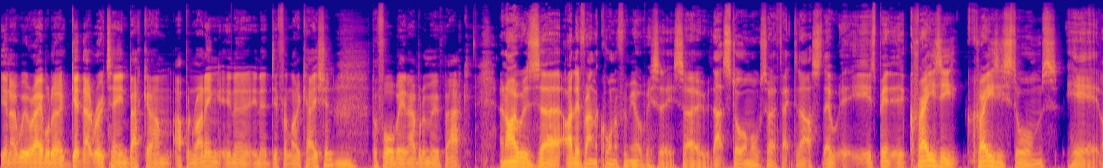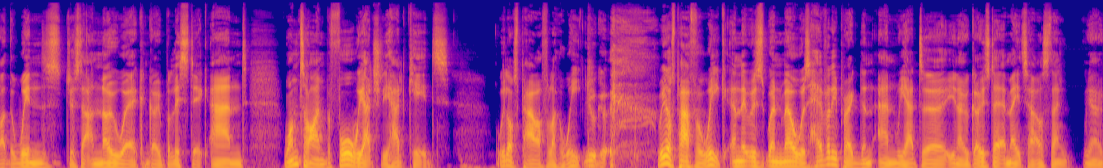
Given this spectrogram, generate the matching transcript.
you know we were able to get that routine back um up and running in a in a different location Mm. before being able to move back And I was, uh, I live around the corner from you, obviously. So that storm also affected us. There, it's been crazy, crazy storms here. Like the winds just out of nowhere can go ballistic. And one time before we actually had kids, we lost power for like a week. you were good We lost power for a week, and it was when Mel was heavily pregnant, and we had to, you know, go stay at a mate's house. Thank, you know,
